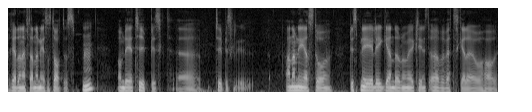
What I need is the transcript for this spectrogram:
redan efter anamnes och status. Mm. Om det är typiskt, eh, typisk anamnes då, dyspné liggande och de är kliniskt övervätskade och har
